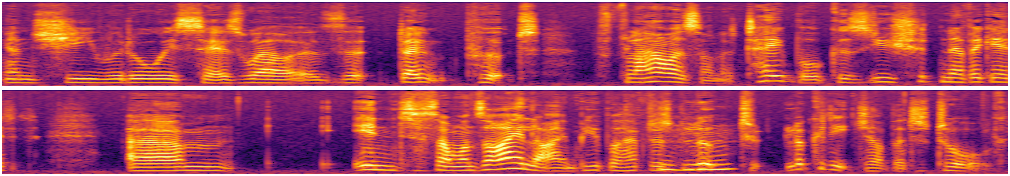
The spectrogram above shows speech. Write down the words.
And she would always say as well that don't put flowers on a table because you should never get um, into someone's eye line. People have to mm-hmm. look to, look at each other to talk.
